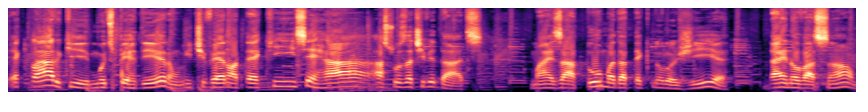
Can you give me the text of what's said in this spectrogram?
É claro que muitos perderam e tiveram até que encerrar as suas atividades, mas a turma da tecnologia, da inovação,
